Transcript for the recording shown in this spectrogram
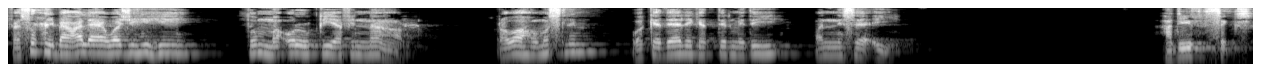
فسحب على وجهه ثم ألقي في النار. رواه مسلم وكذلك الترمذي والنسائي Hadith 6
